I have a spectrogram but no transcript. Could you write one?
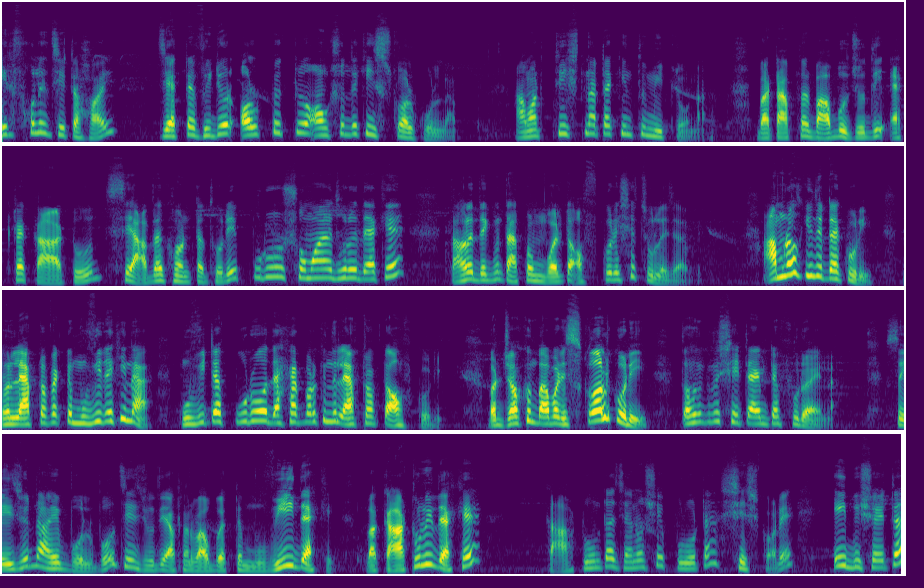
এর ফলে যেটা হয় যে একটা ভিডিওর অল্প একটু অংশ দেখে স্ক্রল করলাম। আমার তৃষ্ণাটা কিন্তু মিটলো না। বাট আপনার বাবু যদি একটা কার্টুন সে আধা ঘণ্টা ধরে পুরো সময় ধরে দেখে, তাহলে দেখবেন তারপর মোবাইলটা অফ করে সে চলে যাবে। আমরাও কিন্তু এটা করি। যখন ল্যাপটপে একটা মুভি দেখি না মুভিটা পুরো দেখার পর কিন্তু ল্যাপটপটা অফ করি। বাট যখন বাবার স্ক্রল করি, তখন কিন্তু সেই টাইমটা ফুরায় না। সো এই জন্য আমি বলব যে যদি আপনার বাবু একটা মুভিই দেখে বা কার্টুনই দেখে কার্টুনটা যেন সে পুরোটা শেষ করে, এই বিষয়টা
